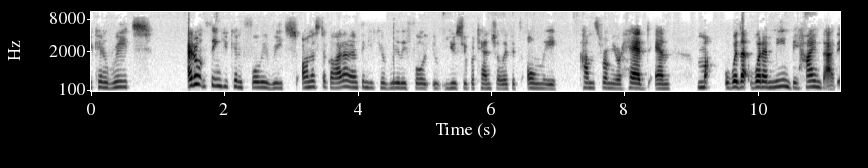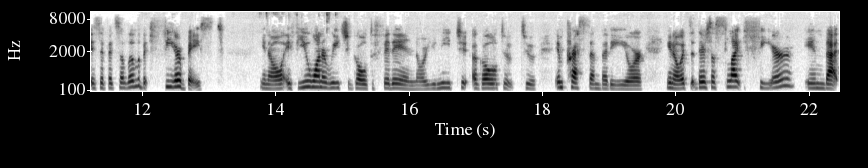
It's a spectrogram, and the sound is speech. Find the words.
you can reach I don't think you can fully reach honest to God, I don't think you can really fully use your potential if it's only comes from your head. And my, that, what I mean behind that is if it's a little bit fear based you know if you want to reach a goal to fit in or you need to a goal to to impress somebody or you know it's there's a slight fear in that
